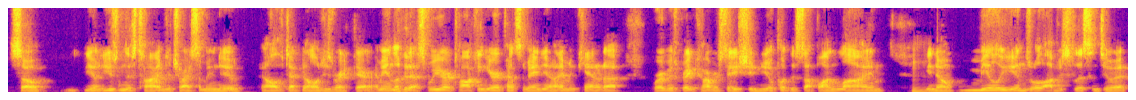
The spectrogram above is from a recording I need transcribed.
So, you know, using this time to try something new and all the technology is right there. I mean, look at us. We are talking, you're in Pennsylvania, I'm in Canada. We're having this great conversation. You'll put this up online. Mm-hmm. You know, millions will obviously listen to it.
